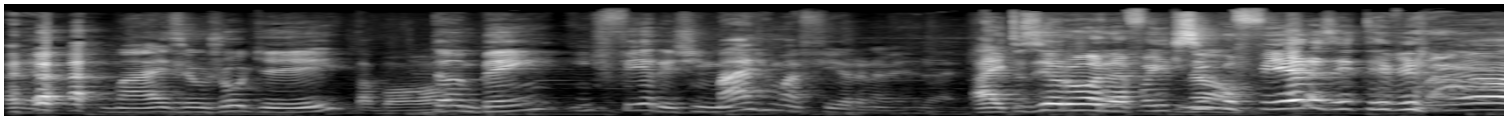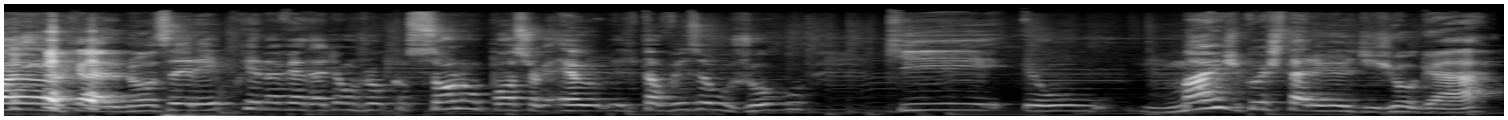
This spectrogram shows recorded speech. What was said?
é, mas eu joguei Tá bom. também em feiras, em mais de uma feira, na verdade. Aí tu zerou, né? Foi em cinco Não. feiras e terminou. Não, não, cara, não zerei porque na verdade é um jogo que eu só não posso jogar. É, ele talvez é o jogo que eu mais gostaria de jogar,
